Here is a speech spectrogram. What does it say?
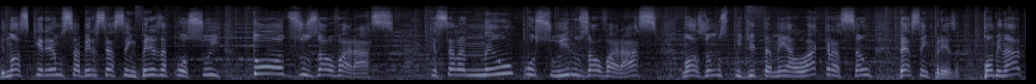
e nós queremos saber se essa empresa possui todos os alvarás. Porque se ela não possuir os alvarás, nós vamos pedir também a lacração dessa empresa. Combinado?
